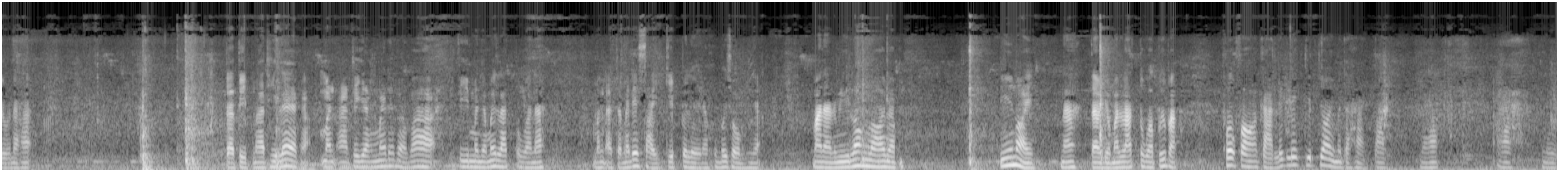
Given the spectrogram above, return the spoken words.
ดูนะฮะ แต่ติดมาทีแรกอะ่ะ มันอาจจะยังไม่ได้แบบว่าฟิล์มมันยังไม่รัดตัวนะ มันอาจจะไม่ได้ใส่กิฟไปเลยนะคุณผู้ชมเนี่ย มันอาจจะมีร่องรอยแบบนี้หน่อยนะ แต่เดี๋ยวมันรัดตัวปุ๊บอะพวกฟองอากาศเล็กๆยิบย่อยมันจะหายไปนะฮะอะนี่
